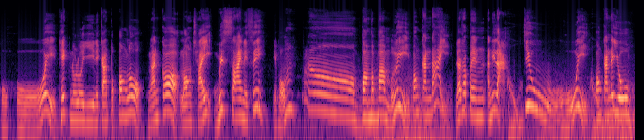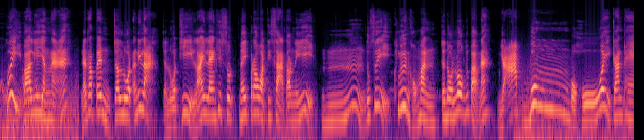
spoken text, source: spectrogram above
โอ้โห เทคโนโลยีในการปกป้องโลก งั้นก็ลองใช้มิสไซล์หน่อยสิเดี๋ยวผมอ๋อบัมบัมบัมเฮ้ย ป้องกันได้ แล้วถ้าเป็นอันนี้ล่ะ จิ้วโอ้โหยป้องกันได้อยู่ เฮ้ย บาเรียอย่างหนา แล้วถ้าเป็นจรวดอันนี้ล่ะ จรวดที่ร้ายแรงที่สุดในประวัติศาสตร์ตอนนี้ อืม ดูสิ คลื่นของมันจะโดนโลกหรือเปล่านะยับบุ้ม โอ้โหยการแผ่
